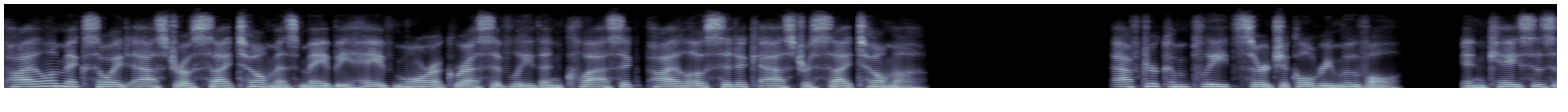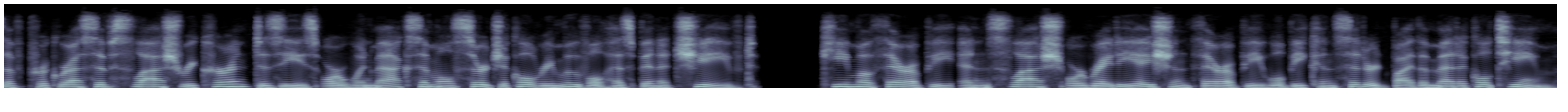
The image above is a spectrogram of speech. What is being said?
Pilomyxoid astrocytomas may behave more aggressively than classic pilocytic astrocytoma. After complete surgical removal, in cases of progressive slash recurrent disease or when maximal surgical removal has been achieved, chemotherapy and slash or radiation therapy will be considered by the medical team.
